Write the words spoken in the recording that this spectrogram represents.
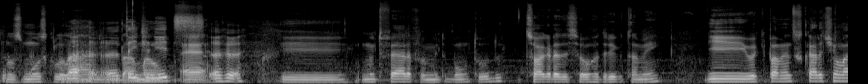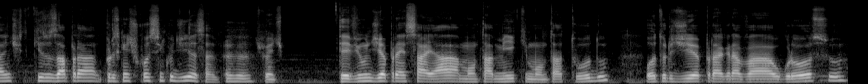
nos músculos lá. lá tendinites. É. E muito fera, foi muito bom tudo. Só agradecer ao Rodrigo também. E o equipamento que os caras tinham lá, a gente quis usar pra. Por isso que a gente ficou cinco dias, sabe? Uhum. Tipo, a gente teve um dia para ensaiar, montar mic, montar tudo. Outro dia para gravar o grosso,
